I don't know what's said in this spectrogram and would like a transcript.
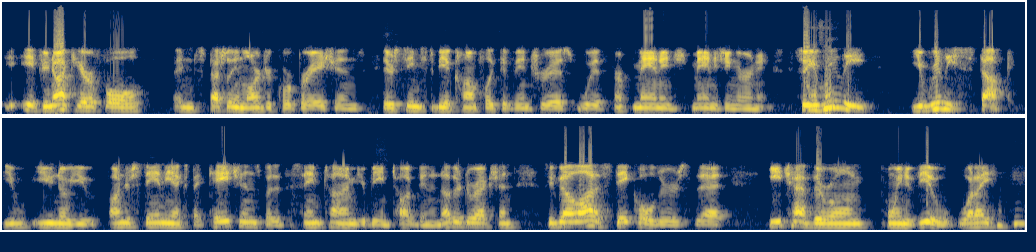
if you're not careful, and especially in larger corporations, there seems to be a conflict of interest with manage, managing earnings. So you mm-hmm. really you're really stuck. You you know you understand the expectations, but at the same time you're being tugged in another direction. So you've got a lot of stakeholders that each have their own point of view. What I mm-hmm.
